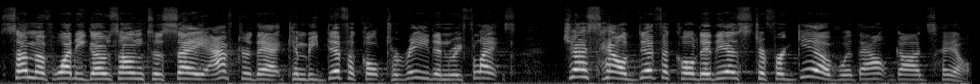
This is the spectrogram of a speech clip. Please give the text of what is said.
Some of what he goes on to say after that can be difficult to read and reflects just how difficult it is to forgive without God's help.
